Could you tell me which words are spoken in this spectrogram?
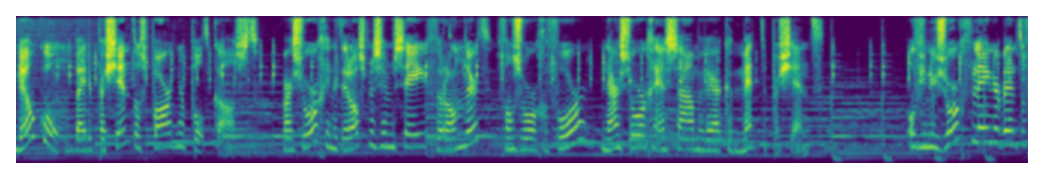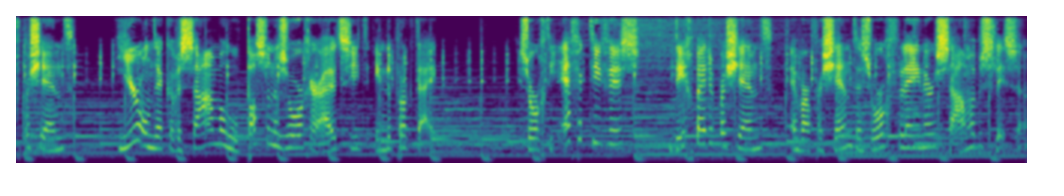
Welkom bij de Patiënt als Partner podcast, waar zorg in het Erasmus MC verandert van zorgen voor naar zorgen en samenwerken met de patiënt. Of je nu zorgverlener bent of patiënt, hier ontdekken we samen hoe passende zorg eruit ziet in de praktijk. Zorg die effectief is, dicht bij de patiënt en waar patiënt en zorgverlener samen beslissen.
